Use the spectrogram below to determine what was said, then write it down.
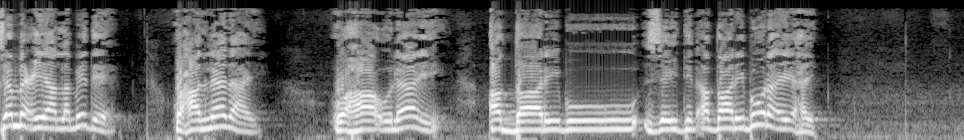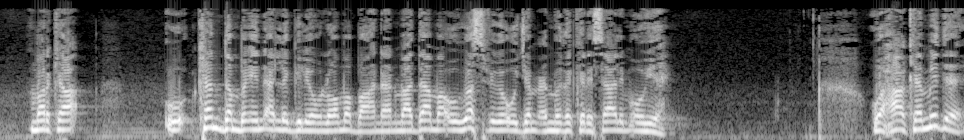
Jamciyaa la mid eh. Waxaad leedahay wa haaulaai addaaribu zaydin addaaribuuna ay ahayd. Marka kan dambe in alla geliyo looma baahnaan maadaama uu wasfiga uu jamci mudakari saalim uu yahay. Waxaa ka mid eh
